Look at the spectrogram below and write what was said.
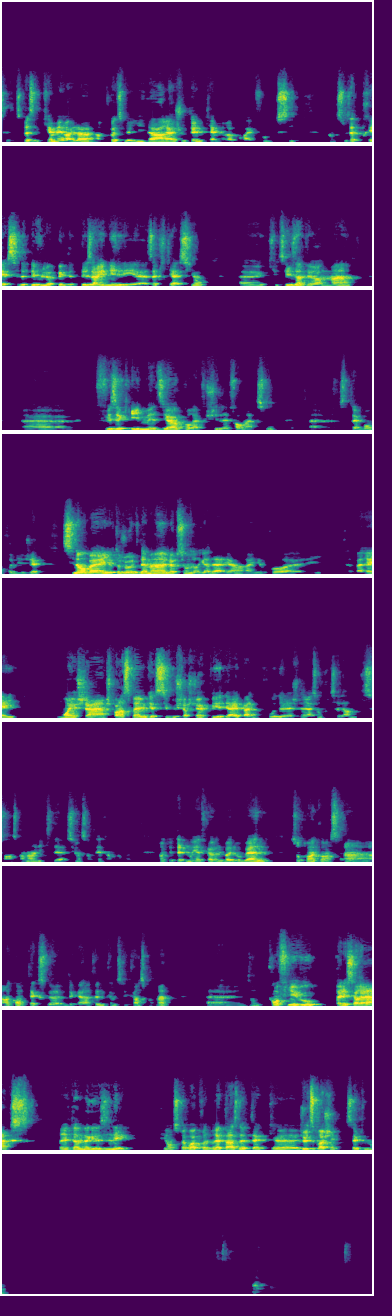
cette espèce de caméra-là. En plus, le leader a ajouté une caméra pour iPhone aussi. Donc, si vous êtes pressé de développer, de designer des applications qui utilisent l'environnement physique et immédiat pour afficher de l'information, c'est un bon premier jet. Sinon, ben, il y a toujours évidemment l'option de regarder ailleurs. Hein. Il y a pas euh, des appareils moins chers. Je pense même que si vous cherchez un peu, il y a des iPad Pro de la génération précédente qui sont en ce moment en liquidation à certains endroits. Donc, il y a peut-être moyen de faire une bonne aubaine, surtout en, contexte de quarantaine comme c'est le cas en ce moment. Euh, donc, confinez-vous, prenez ça relax, prenez le temps de magasiner, puis on se revoit pour une vraie tasse de tech jeudi prochain. Salut tout le monde.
